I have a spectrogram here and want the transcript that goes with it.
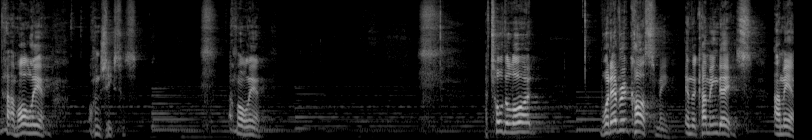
That I'm all in on Jesus. I'm all in. I've told the Lord, whatever it costs me, in the coming days, I'm in.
